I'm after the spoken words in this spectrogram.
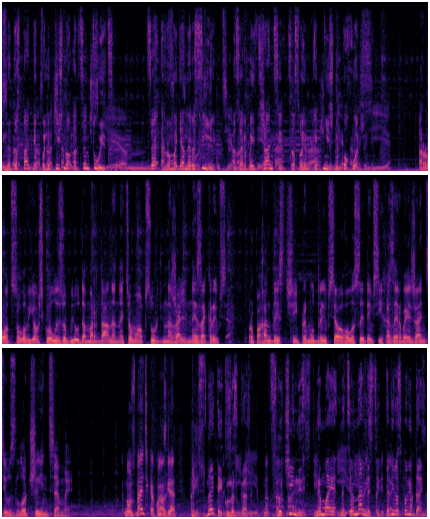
і недостатньо політично акцентується. Це громадяни Росії, азербайджанці за своїм етнічним походженням. Рот соловйовського лизоблюда Мардана на цьому абсурді, на жаль, не закрився. Пропагандист ще й примудрився оголосити всіх азербайджанців злочинцями. Ну, знаєте, як у нас говорять? Знаєте, як у нас кажуть? Злочинність не має національності та віросповідання.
